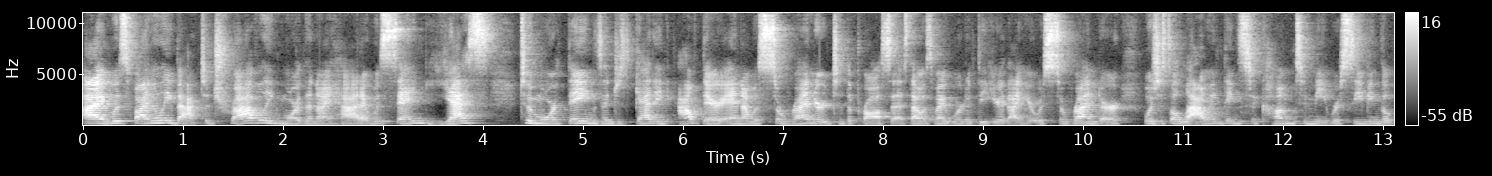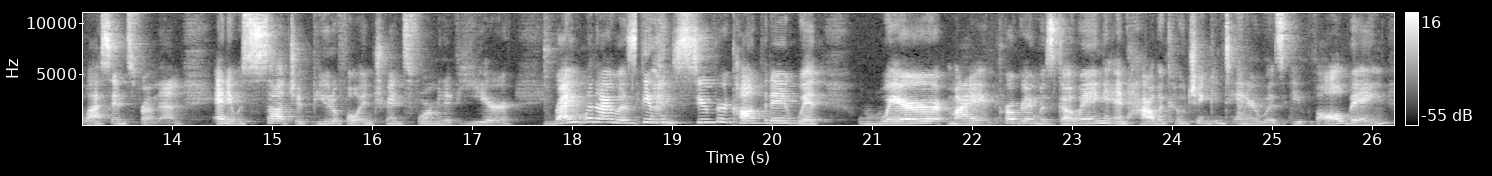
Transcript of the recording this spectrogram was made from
I was finally back to traveling more than I had. I was saying yes to more things and just getting out there and I was surrendered to the process. That was my word of the year that year was surrender, was just allowing things to come to me, receiving the lessons from them. And it was such a beautiful and transformative year. Right when I was feeling super confident with where my program was going and how the coaching container was evolving.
